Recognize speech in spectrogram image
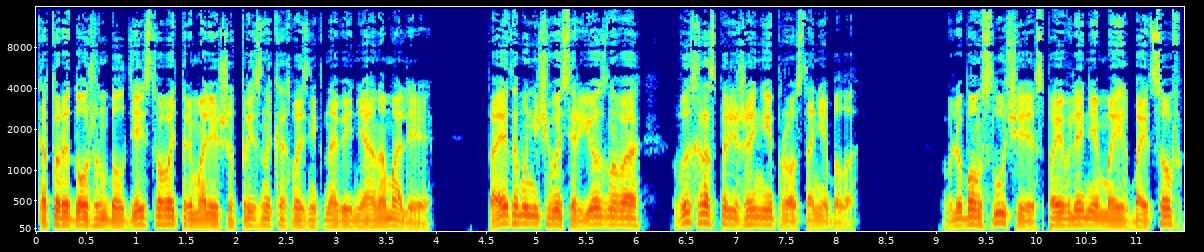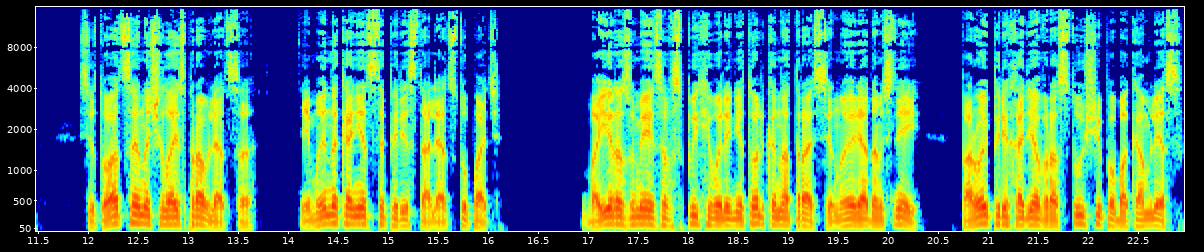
который должен был действовать при малейших признаках возникновения аномалии, поэтому ничего серьезного в их распоряжении просто не было. В любом случае, с появлением моих бойцов ситуация начала исправляться, и мы наконец-то перестали отступать. Бои, разумеется, вспыхивали не только на трассе, но и рядом с ней, порой переходя в растущий по бокам лес.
